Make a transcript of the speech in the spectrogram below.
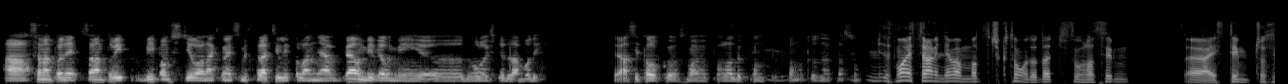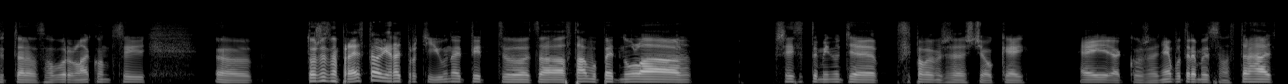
a sa nám to, ne, sa nám to vypomstilo a nakoniec sme stratili podľa mňa veľmi, veľmi e, dôležité dva body. To je asi toľko z môjho pohľadu k, tomu, k tomuto zápasu. Z mojej strany nemám moc čo k tomu dodať, súhlasím e, aj s tým, čo si teraz hovoril na konci. E, to, že sme prestali hrať proti United e, za stavu 5-0, v 60. minúte si poviem, že ešte OK. Hej, akože nepotrebujeme sa strhať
